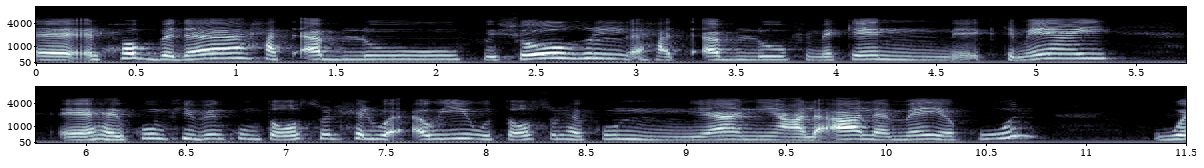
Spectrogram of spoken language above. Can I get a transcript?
الحب ده هتقابله في شغل هتقابله في مكان اجتماعي هيكون في بينكم تواصل حلو قوي والتواصل هيكون يعني على أعلى ما يكون. و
